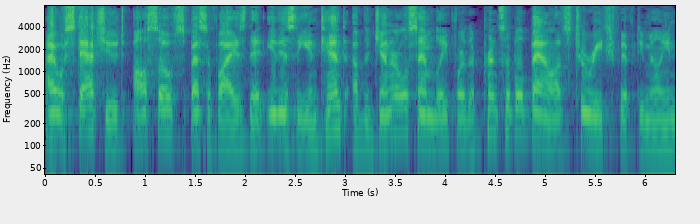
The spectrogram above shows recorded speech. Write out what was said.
Iowa statute also specifies that it is the intent of the General Assembly for the principal balance to reach $50 million.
